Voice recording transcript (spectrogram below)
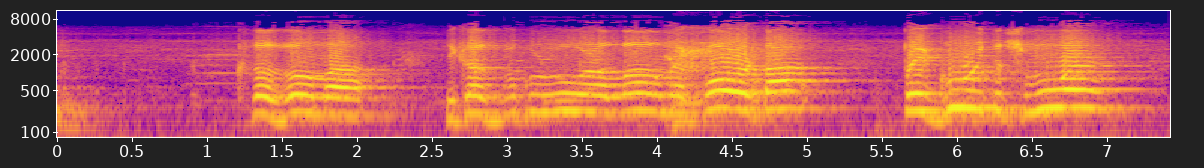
Këto dhoma i ka zbukuruar Allahu me porta prej guri të çmuar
